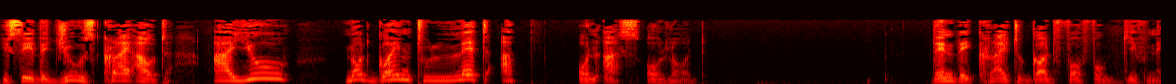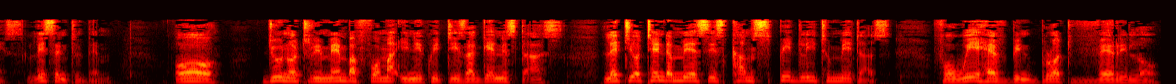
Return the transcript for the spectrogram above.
You see, the Jews cry out, are you not going to let up on us, O Lord? Then they cry to God for forgiveness. Listen to them. Oh, do not remember former iniquities against us. Let your tender mercies come speedily to meet us, for we have been brought very low.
